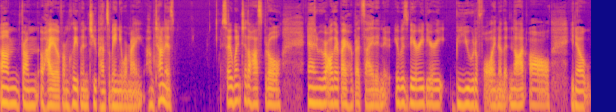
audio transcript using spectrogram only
um, from Ohio, from Cleveland to Pennsylvania, where my hometown is. So I went to the hospital and we were all there by her bedside and it, it, was very, very beautiful. I know that not all, you know,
